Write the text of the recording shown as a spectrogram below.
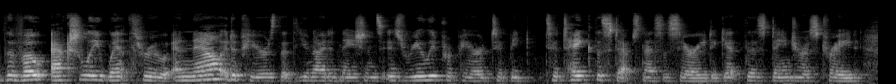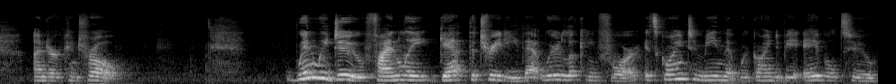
the vote actually went through, and now it appears that the United Nations is really prepared to be to take the steps necessary to get this dangerous trade under control when we do finally get the treaty that we're looking for, it's going to mean that we're going to be able to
